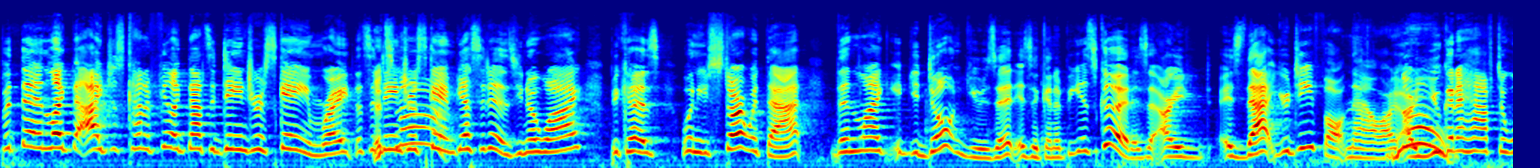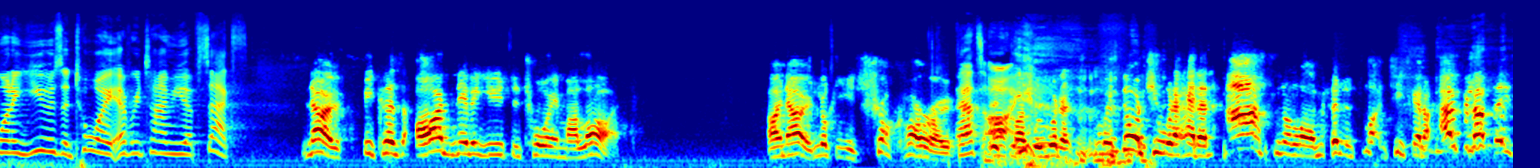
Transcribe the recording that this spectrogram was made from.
But then, like, I just kind of feel like that's a dangerous game, right? That's a It's dangerous not. game. Yes, it is. You know why? Because when you start with that, then like, if you don't use it, is it going to be as good? Is it? Are you? Is that your default now? Are, are you going to have to want to use a toy every time you have sex? No, because I've never used a toy in my life. I know. Look at you, shock horror. That's it's aw- like we would have. We thought she would have had an arsenal of it. It's like she's going to open up these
